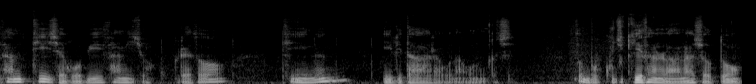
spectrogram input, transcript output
3t 제곱이 3이죠. 그래서 t는 1이다라고 나오는 거지. 그래서 뭐 굳이 계산을 안 하셔도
